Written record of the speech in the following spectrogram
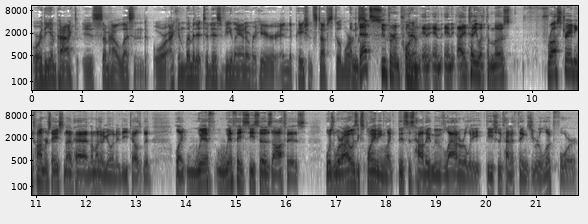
or the impact is somehow lessened or I can limit it to this VLAN over here and the patient stuff still works. I mean, that's super important. And, and, and I tell you what, the most frustrating conversation I've had, and I'm not going to go into details, but like with, with a CISO's office, was where I was explaining like this is how they move laterally. These are the kind of things you would look for,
